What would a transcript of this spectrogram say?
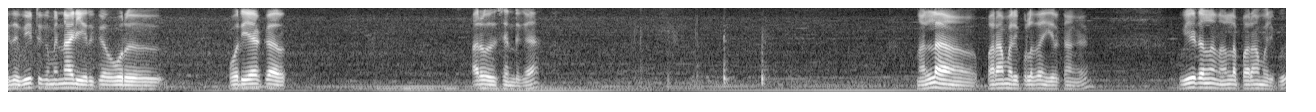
இது வீட்டுக்கு முன்னாடி இருக்க ஒரு ஒரு ஏக்கர் அறுபது சென்ட்டுங்க நல்ல பராமரிப்பில் தான் இருக்காங்க. வீடெல்லாம் நல்ல பராமரிப்பு.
